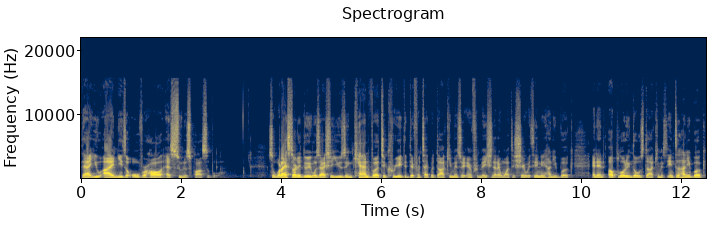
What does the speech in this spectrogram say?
that UI needs an overhaul as soon as possible. So what I started doing was actually using Canva to create the different type of documents or information that I want to share within HoneyBook and then uploading those documents into HoneyBook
